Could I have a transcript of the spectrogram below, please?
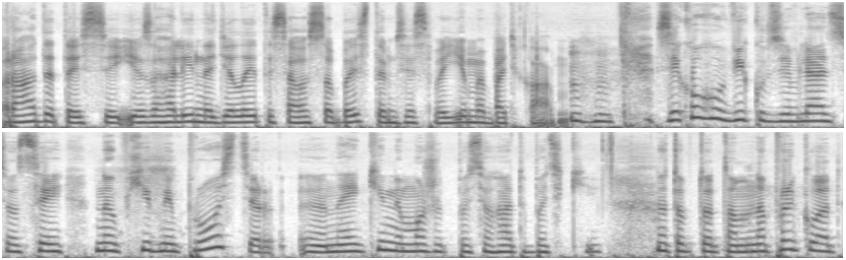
радитись і взагалі не ділитися особистим зі своїми батьками. Угу. З якого віку з'являється цей необхідний простір, е, на який не можуть посягати батьки? Ну тобто, там, наприклад,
